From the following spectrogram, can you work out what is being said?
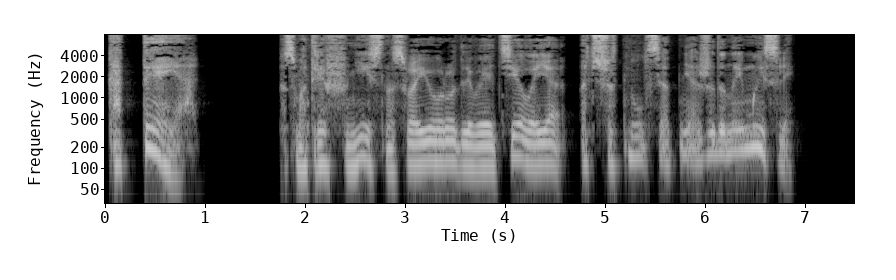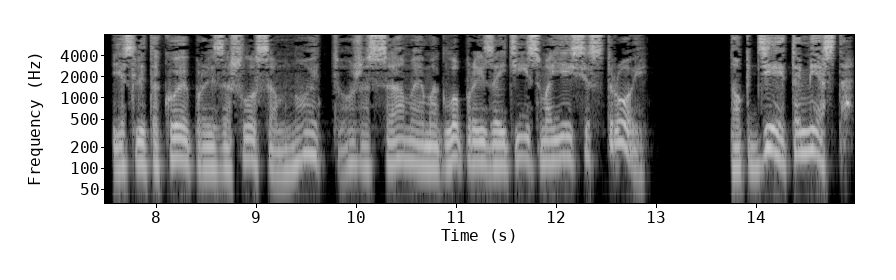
Катея! Посмотрев вниз на свое уродливое тело, я отшатнулся от неожиданной мысли. Если такое произошло со мной, то же самое могло произойти и с моей сестрой. Но где это место?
